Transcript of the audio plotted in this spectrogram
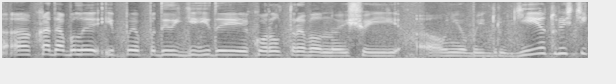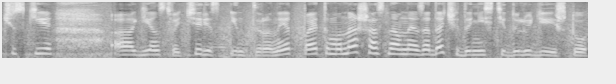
э, когда было ИП под эгидой Coral Travel, но еще и э, у нее были другие туристические агентства через интернет. Поэтому наша основная задача донести до людей, что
